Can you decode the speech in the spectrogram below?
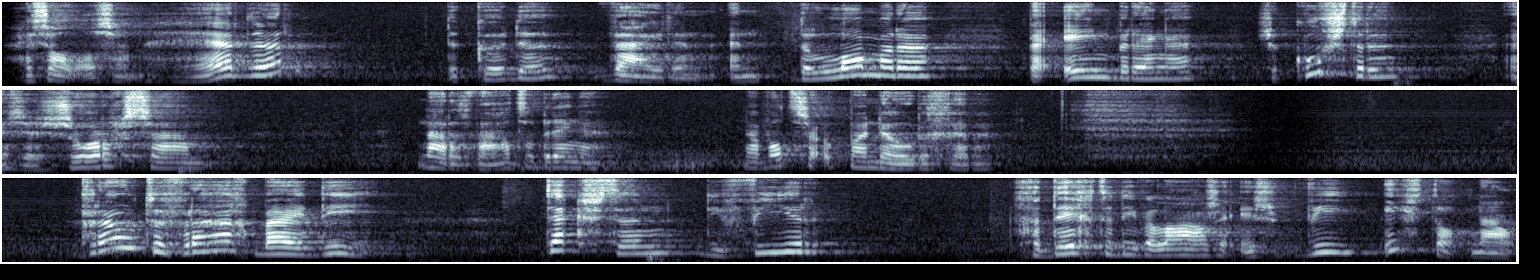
Hij zal als een herder de kudde weiden en de lammeren bijeenbrengen, ze koesteren en ze zorgzaam naar het water brengen, naar wat ze ook maar nodig hebben. Grote vraag bij die teksten, die vier gedichten die we lazen, is wie is dat nou?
